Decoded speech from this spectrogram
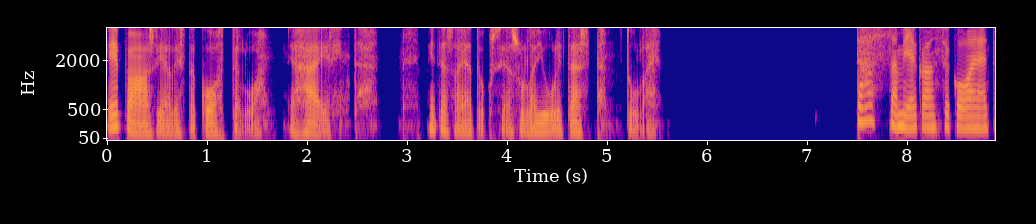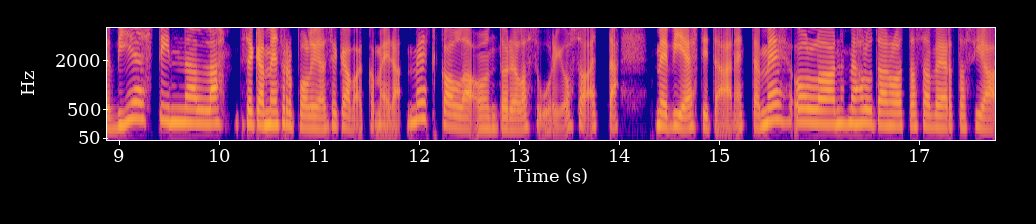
epäasiallista kohtelua ja häirintää. Mitäs ajatuksia sulla Juuli tästä tulee? tässä mie kanssa koen, että viestinnällä sekä Metropolian sekä vaikka meidän Metkalla on todella suuri osa, että me viestitään, että me ollaan, me halutaan olla tasavertaisia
